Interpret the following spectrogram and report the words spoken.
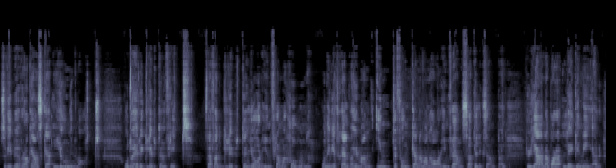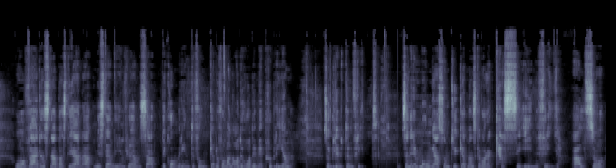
Så vi behöver ha ganska lugn mat. Och då är det glutenfritt. Därför att gluten gör inflammation och ni vet själva hur man inte funkar när man har influensa till exempel. Hur hjärnan bara lägger ner. Och ha världens snabbaste hjärna med ständig influensa, det kommer inte funka. Då får man ADHD med problem. Så glutenfritt. Sen är det många som tycker att man ska vara kaseinfri. Alltså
